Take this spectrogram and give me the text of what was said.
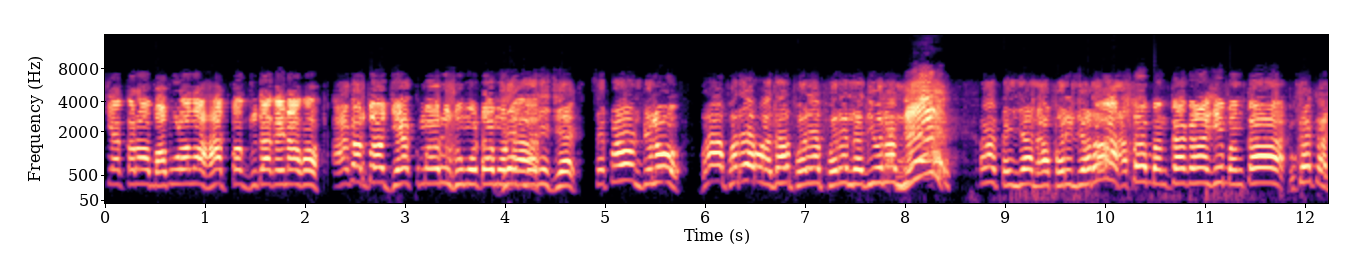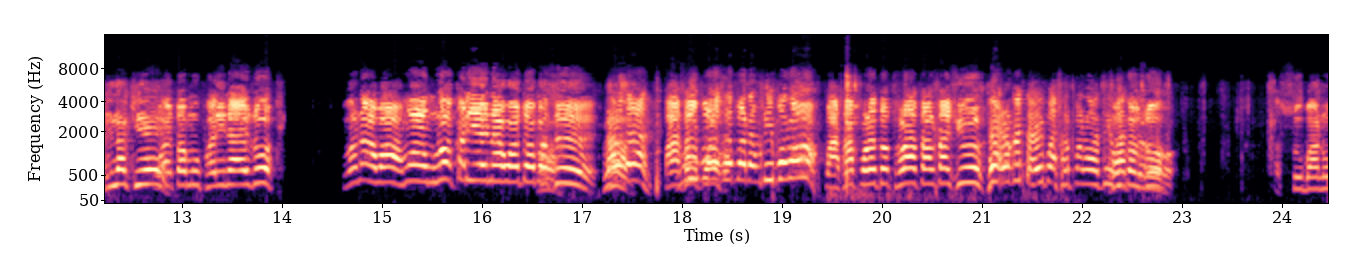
ચેક કરો બાબુળાનો હાથ પગ જુદા કરી નાખો. આગળ તો જેક મારું છું મોટા જેક મોટા. મારી જેક. પેલો. વા ફરે વાદળ ફરે ફરે નદીઓના નીર! આ તંજા ના ફરી લેડો. આ તો બંકા ગણા છે બંકા. ભૂકા કાઢી નાખીએ. હવે તો હું ફરીને આવ્યો છું. વાહ હુમલો કરીએ ના હોય તો પછી પડો પડો. ઉડી પડો. પાછા પડે તો થોડા ચાલતા છું હેડો કે તમે પાછળ પડવાથી વાત કરો. સુબાનો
